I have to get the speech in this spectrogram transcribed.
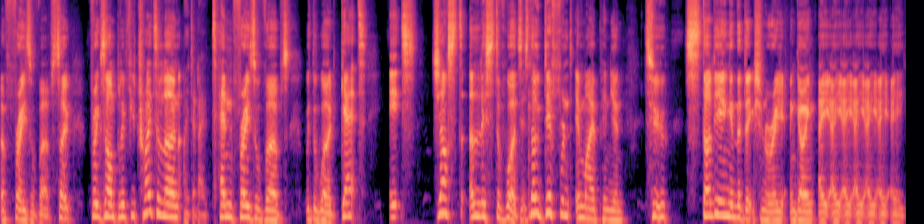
of phrasal verbs. So, for example, if you try to learn, I don't know, 10 phrasal verbs with the word get, it's just a list of words. It's no different, in my opinion, to studying in the dictionary and going a, a, a, a, a, a, a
